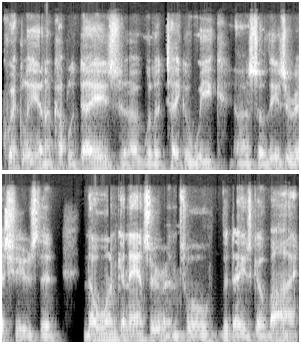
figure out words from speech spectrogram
quickly in a couple of days? Uh, will it take a week? Uh, so these are issues that no one can answer until the days go by.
